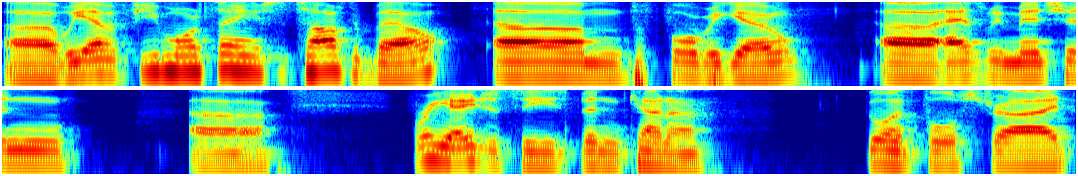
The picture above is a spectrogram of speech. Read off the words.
Uh, we have a few more things to talk about um, before we go. Uh, as we mentioned, uh, free agency's been kind of going full stride.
